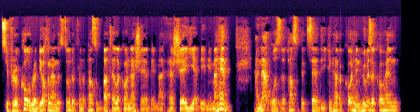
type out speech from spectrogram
So if you recall, Rabbi Yochanan understood it from the pasuk Bat Mahem. And that was the pasuk that said that you can have a kohen who is a kohen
